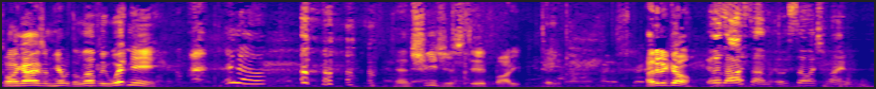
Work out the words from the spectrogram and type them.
What's going on, guys? I'm here with the lovely Whitney, Hello. and she just did body tape. How did it go? It was awesome. It was so much fun.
